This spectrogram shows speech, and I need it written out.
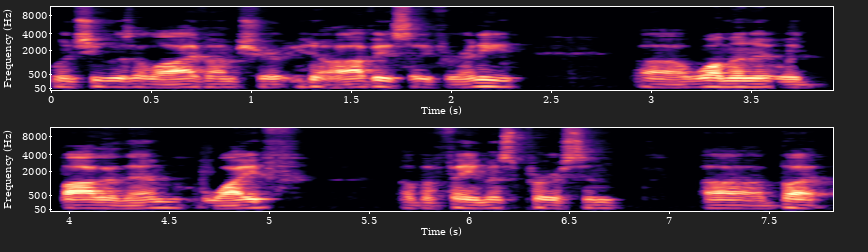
when she was alive, I'm sure, you know, obviously for any uh, woman, it would bother them, wife of a famous person. Uh, but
